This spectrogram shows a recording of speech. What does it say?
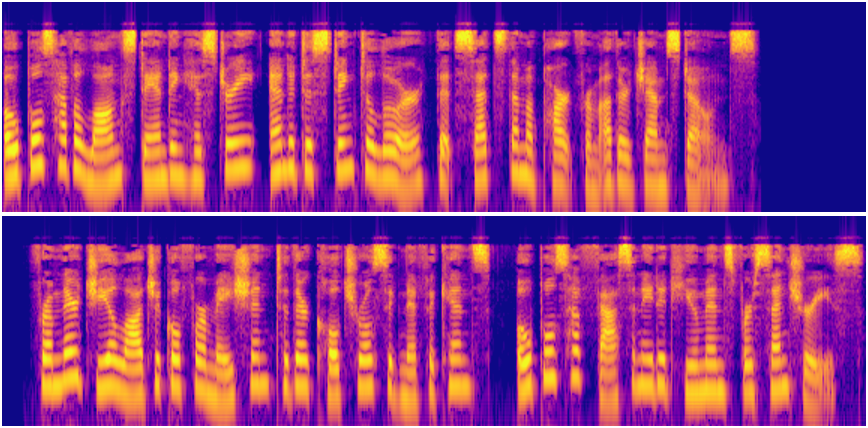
opals have a long-standing history and a distinct allure that sets them apart from other gemstones. From their geological formation to their cultural significance, opals have fascinated humans for centuries.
